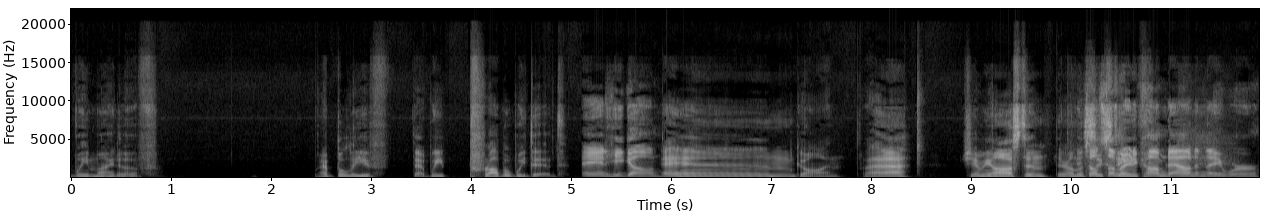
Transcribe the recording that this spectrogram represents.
We might have. I believe that we probably did. And he gone. And gone. Ah. Jimmy Austin. They're on he the told 16th. somebody to calm down, and they were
